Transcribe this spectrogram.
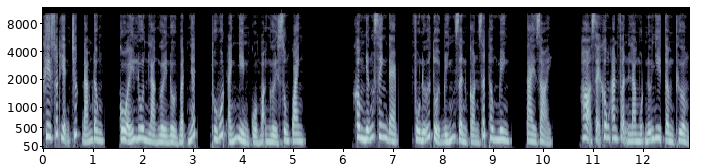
Khi xuất hiện trước đám đông, cô ấy luôn là người nổi bật nhất, thu hút ánh nhìn của mọi người xung quanh. Không những xinh đẹp, phụ nữ tuổi bính dần còn rất thông minh, tài giỏi. Họ sẽ không an phận là một nữ nhi tầm thường,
